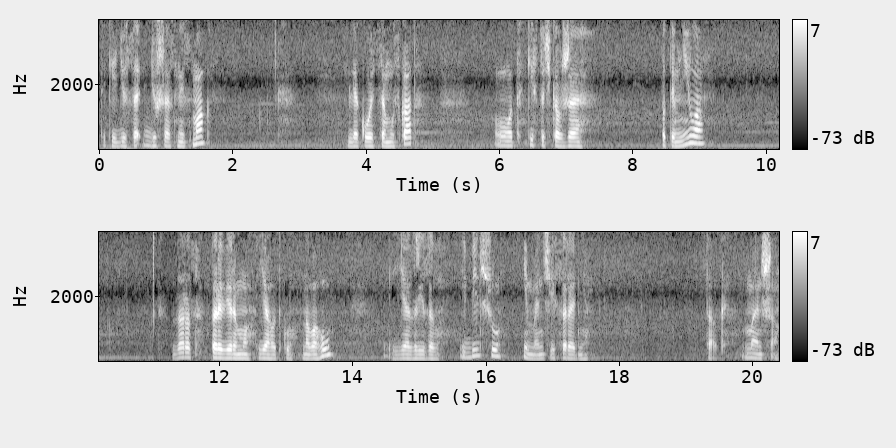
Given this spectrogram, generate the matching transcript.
такий дюшесний смак. Для когось це мускат. От, Кісточка вже потемніла. Зараз перевіримо ягодку на вагу. Я зрізав і більшу, і менші, і середні. Так, менша.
